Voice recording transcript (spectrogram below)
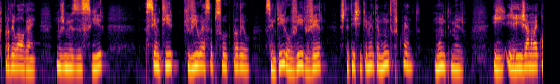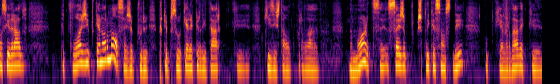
que perdeu alguém, nos meses a seguir, sentir que viu essa pessoa que perdeu. Sentir, ouvir, ver, estatisticamente é muito frequente, muito mesmo. E, e aí já não é considerado patológico porque é normal, seja por, porque a pessoa quer acreditar que, que existe algo para lá da morte, seja porque explicação se dê, o que é verdade é que,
